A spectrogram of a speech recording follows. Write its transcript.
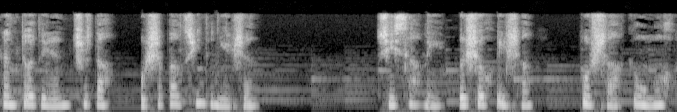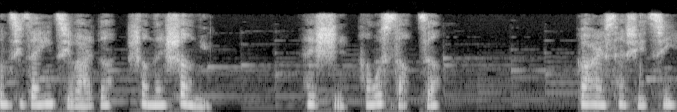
更多的人知道我是暴君的女人。学校里和社会上，不少跟我们混迹在一起玩的少男少女，开始喊我嫂子。高二下学期，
